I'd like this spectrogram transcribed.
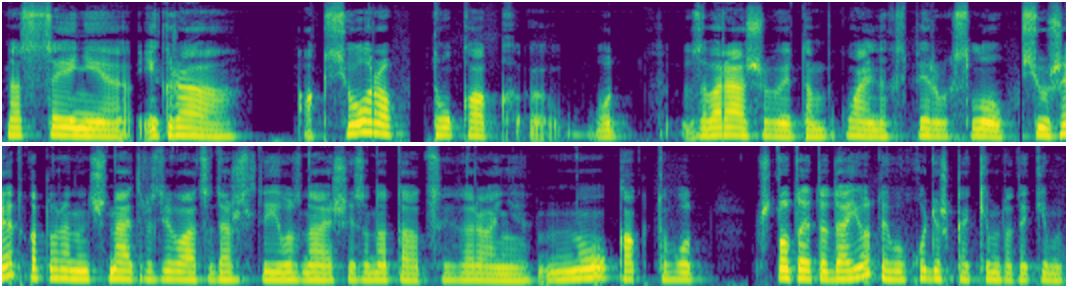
на сцене, игра актеров, то, как э, вот завораживает там буквально с первых слов сюжет, который начинает развиваться, даже если ты его знаешь из аннотации заранее. Ну, как-то вот что-то это дает, и выходишь каким-то таким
